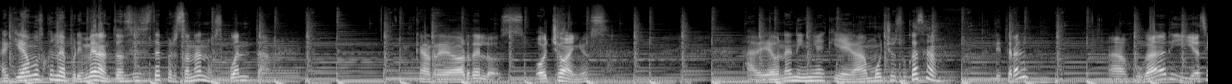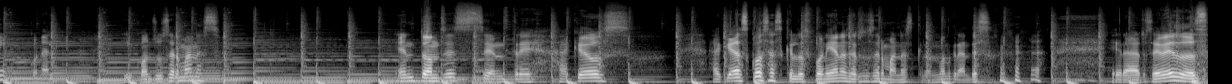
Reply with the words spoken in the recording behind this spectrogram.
Aquí vamos con la primera. Entonces esta persona nos cuenta que alrededor de los 8 años había una niña que llegaba mucho a su casa, literal, a jugar y así, con él y con sus hermanas. Entonces, entre aquellos, aquellas cosas que los ponían a hacer sus hermanas, que eran más grandes, era darse besos.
